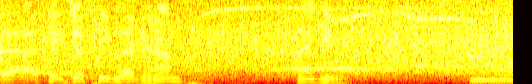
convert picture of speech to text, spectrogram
to that I say, just keep living, huh? Thank you.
